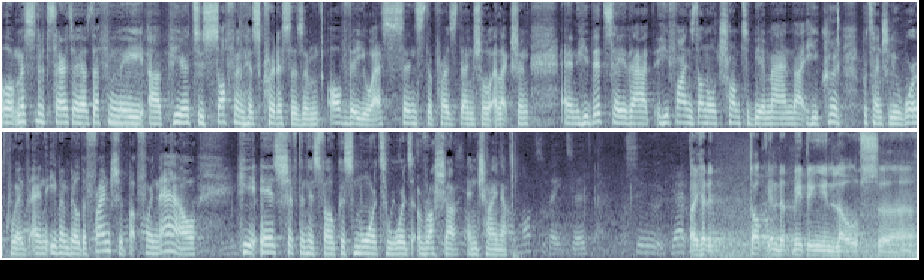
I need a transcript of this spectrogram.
Well, Mr. Duterte has definitely appeared to soften his criticism of the U.S. since the presidential election. And he did say that he finds Donald Trump to be a man that he could potentially work with and even build a friendship. But for now, he is shifting his focus more towards Russia and China. I had a talk in that meeting in Laos uh,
